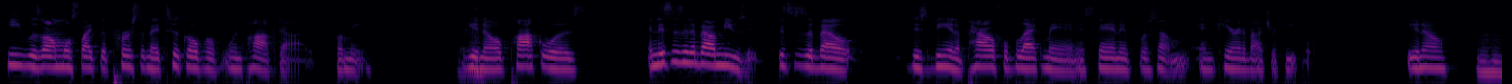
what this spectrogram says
He was almost like the person that took over when Pac died for me. Yeah. You know, Pac was and this isn't about music. This is about just being a powerful black man and standing for something and caring about your people. You know? hmm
